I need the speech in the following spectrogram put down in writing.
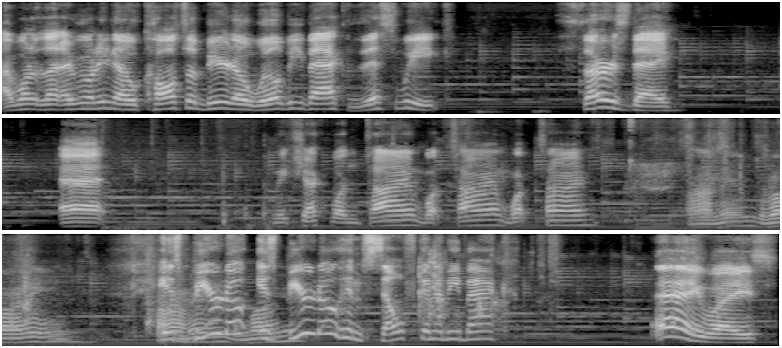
I want to let everybody know Cult of Beardo will be back this week, Thursday, at let me check one time, what time, what time. I'm in the morning. Is I'm the Beardo is. Beardo himself going to be back? Anyways,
